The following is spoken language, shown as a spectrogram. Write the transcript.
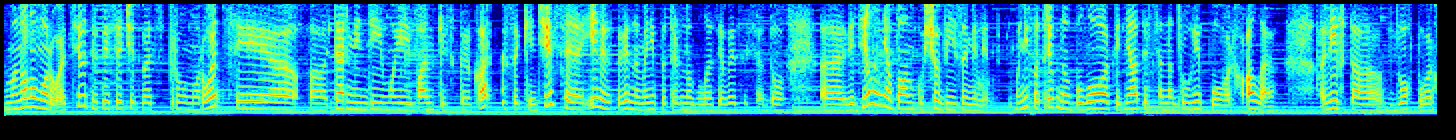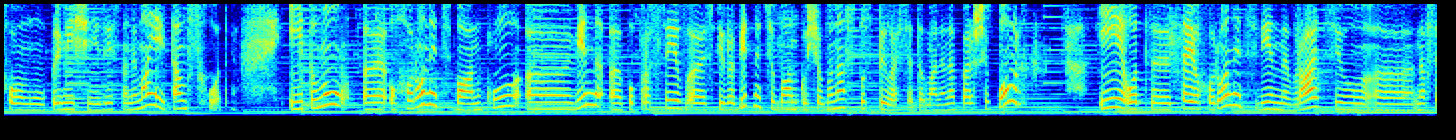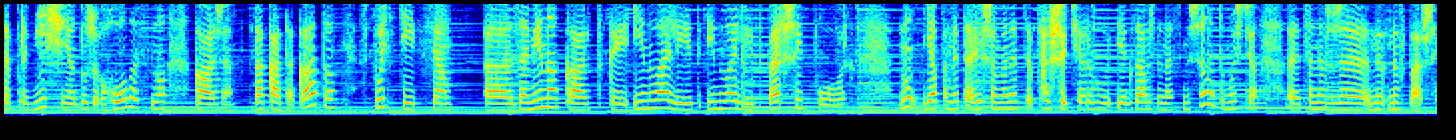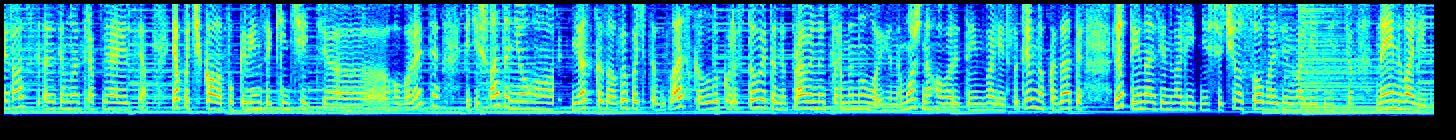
В минулому році, у 2022 році, е, термін дії моєї банківської картки закінчився, і відповідно мені потрібно було з'явитися до е, відділення банку, щоб її замінити. Мені потрібно було піднятися на другий поверх, але ліфта в двохповерховому приміщенні, звісно, немає, і там сходи. І тому е, охоронець банку він попросив співробітницю банку, щоб вона спустилася до мене на перший поверх. І от е, цей охоронець він в рацію е, на все приміщення дуже голосно каже: така, така то спустіться. Е, Заміна картки, інвалід, інвалід, перший поверх. Ну я пам'ятаю, що мене це в першу чергу, як завжди, насмішило, тому що е, це не вже не, не в перший раз е, зі мною трапляється. Я почекала, поки він закінчить е, говорити. Підійшла до нього. Я сказала: вибачте, будь ласка, ви використовуєте неправильну термінологію. Не можна говорити інвалід. Потрібно казати людина з інвалідністю чи особа з інвалідністю, не інвалід.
